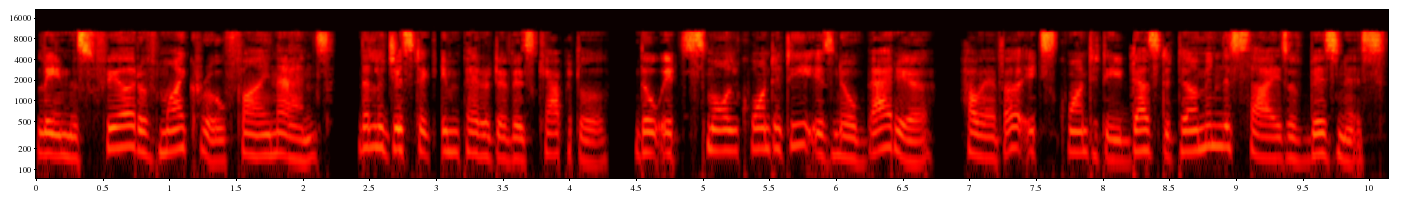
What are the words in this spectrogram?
In the sphere of microfinance, the logistic imperative is capital, though its small quantity is no barrier, however its quantity does determine the size of business,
